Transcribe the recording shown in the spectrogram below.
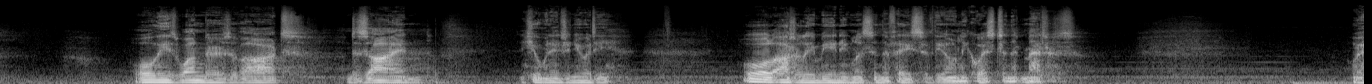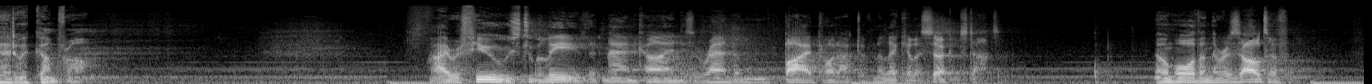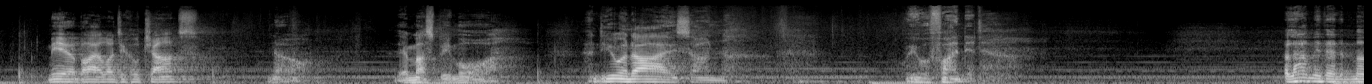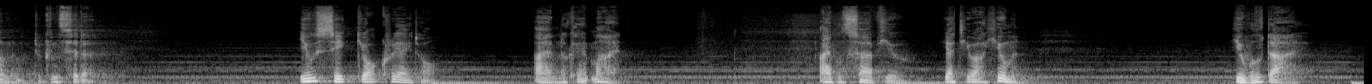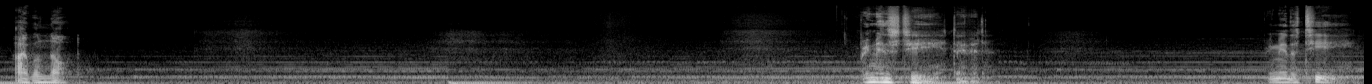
all these wonders of art, design, human ingenuity, all utterly meaningless in the face of the only question that matters. Where do it come from? I refuse to believe that mankind is a random byproduct of molecular circumstance. No more than the result of mere biological chance. No. There must be more. And you and I, son, we will find it. Allow me then a moment to consider. You seek your creator. I am looking at mine. I will serve you, yet you are human. You will die. I will not. Bring me this tea, David. Bring me the tea.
